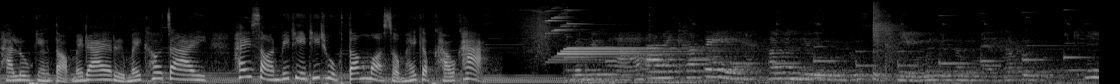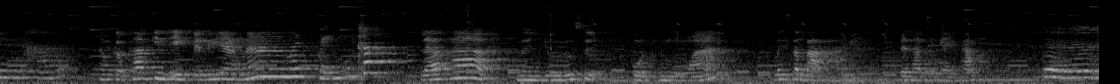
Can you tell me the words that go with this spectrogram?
ถ้าลูกยังตอบไม่ได้หรือไม่เข้าใจ ให้สอนวิธีที่ถูกต้องเหมาะสมให้กับเขาค่ะมันยูครับอะไรครับเอ๋ถ้ามันยูรู้สึกหิวมันยูทำยังไงครับลูกกินครับทำกับข้าวกินเองเป็นหรือยังนะไม่เป็นครับ แล้วถ้ามันยูรู้สึกปวดหัว ไม่สบายจะทำยังไงครับ เออเออเอ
